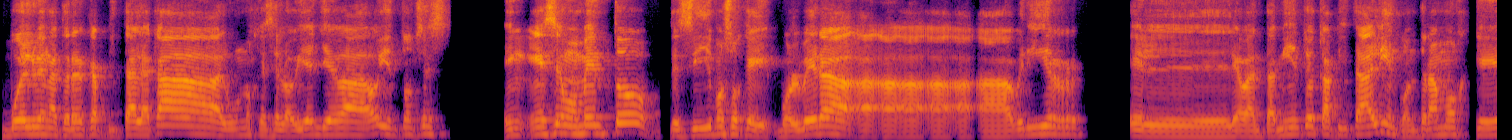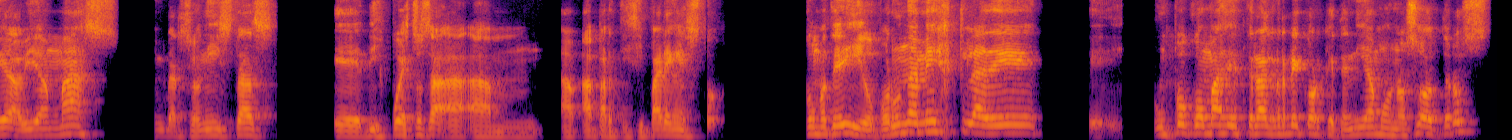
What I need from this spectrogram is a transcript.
vuelven a tener capital acá, algunos que se lo habían llevado, y entonces en ese momento decidimos, ok, volver a, abrir el levantamiento de capital y encontramos que había más inversionistas eh, dispuestos a, participar en esto. Como te digo, por una mezcla de eh, un poco más de track record que teníamos nosotros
